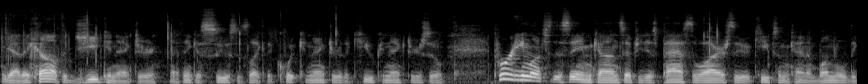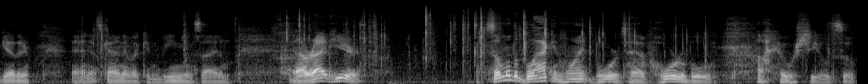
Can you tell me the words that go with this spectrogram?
yeah, they call it the G connector. I think ASUS it's like the quick connector, the Q connector. So pretty much the same concept. You just pass the wires through. It keeps them kind of bundled together. And it's kind of a convenience item. Now right here, some of the black and white boards have horrible I.O. shields. So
